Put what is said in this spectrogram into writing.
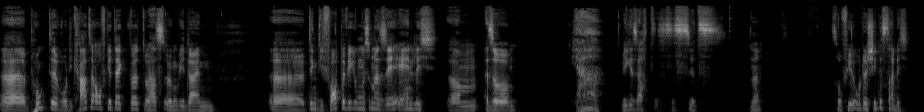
äh, Punkte, wo die Karte aufgedeckt wird. Du hast irgendwie dein äh, Ding, die Fortbewegung ist immer sehr ähnlich. Ähm, also, ja, wie gesagt, es ist jetzt, ne? So viel Unterschied ist da nicht.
